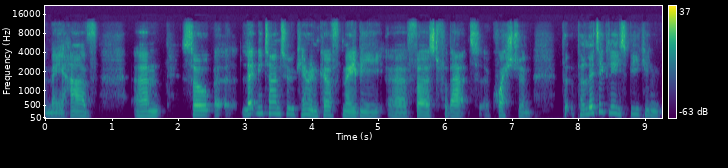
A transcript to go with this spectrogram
may have. Um, so uh, let me turn to Ciarán Cuffe maybe uh, first for that uh, question. P politically speaking,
